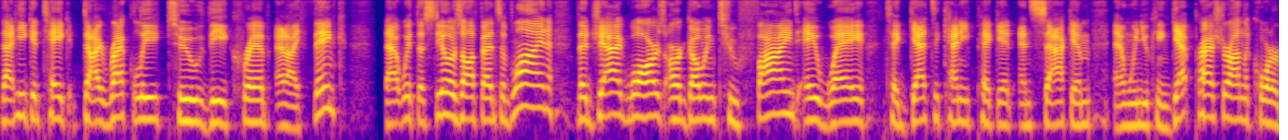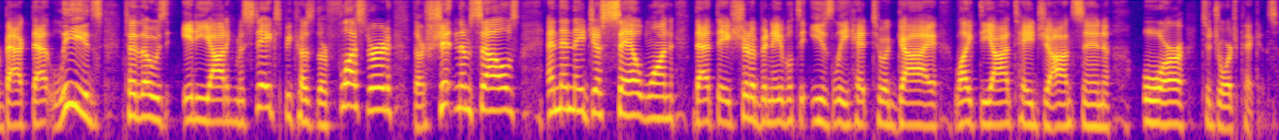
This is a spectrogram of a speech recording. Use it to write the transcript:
that he could take directly to the crib. And I think that with the Steelers' offensive line, the Jaguars are going to find a way to get to Kenny Pickett and sack him. And when you can get pressure on the quarterback, that leads to those idiotic mistakes because they're flustered, they're shitting themselves, and then they just sail one that they should have been able to easily hit to a guy like Diontae Johnson or to George Pickens.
